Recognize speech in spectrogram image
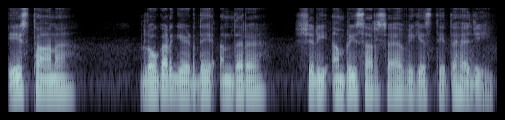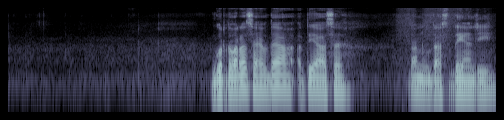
ਇਹ ਸਥਾਨ ਲੋਹਗੜ੍ਹ ਗੇਟ ਦੇ ਅੰਦਰ ਸ਼੍ਰੀ ਅੰਮ੍ਰਿਤਸਰ ਸਾਹਿਬ ਵਿਖੇ ਸਥਿਤ ਹੈ ਜੀ। ਗੁਰਦੁਆਰਾ ਸਾਹਿਬ ਦਾ ਇਤਿਹਾਸ ਤੁਹਾਨੂੰ ਦੱਸਦੇ ਹਾਂ ਜੀ।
